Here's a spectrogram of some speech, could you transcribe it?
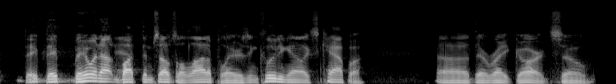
they they they went out and bought themselves a lot of players, including Alex Cappa, uh, their right guard. So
